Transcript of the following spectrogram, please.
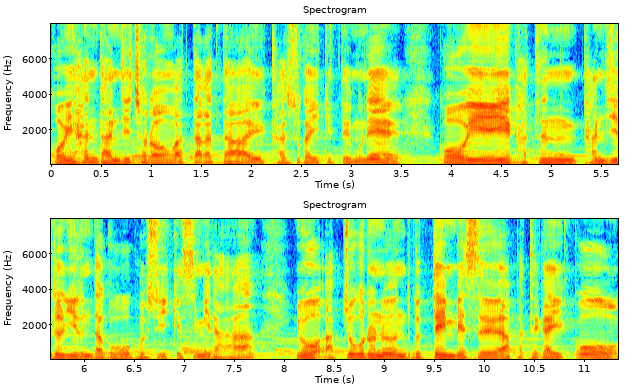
거의 한 단지처럼 왔다 갔다 갈 수가 있기 때문에 거의 같은 단지를 이룬다고 볼 수 있겠습니다. 요 앞쪽으로는 롯데 인베스 아파트가 있고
